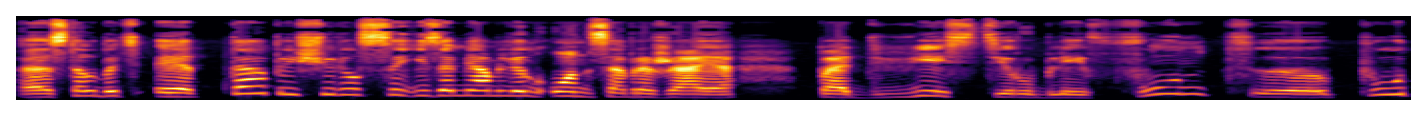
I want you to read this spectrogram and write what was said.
Э, стал быть, это прищурился и замямлил он, соображая по двести рублей фунт, э, пут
